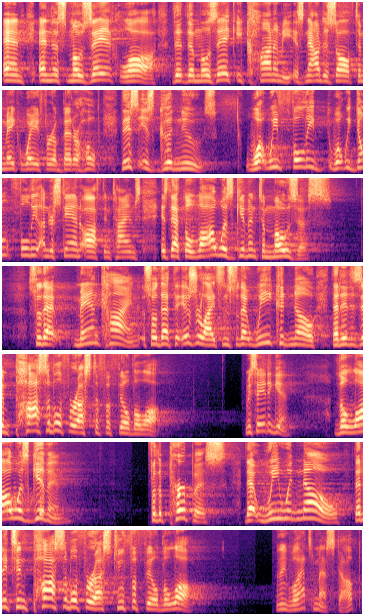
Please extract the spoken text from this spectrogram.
And, and this Mosaic law, the, the Mosaic economy is now dissolved to make way for a better hope. This is good news. What we fully, what we don't fully understand oftentimes is that the law was given to Moses so that mankind, so that the Israelites, and so that we could know that it is impossible for us to fulfill the law. Let me say it again. The law was given for the purpose that we would know that it's impossible for us to fulfill the law. I think, well, that's messed up.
